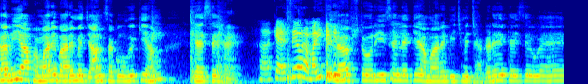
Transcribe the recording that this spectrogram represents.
तभी आप हमारे बारे में जान सकोगे कि हम कैसे हैं। हाँ कैसे और हमारी लव स्टोरी से लेके हमारे बीच में झगड़े कैसे हुए हैं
